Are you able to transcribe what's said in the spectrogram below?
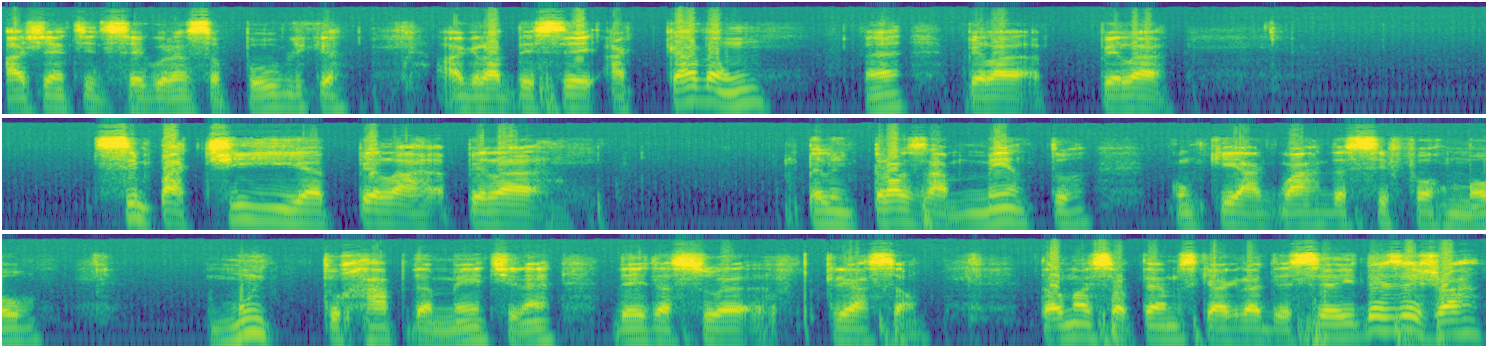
agente de segurança pública, agradecer a cada um né, pela, pela simpatia, pela, pela, pelo entrosamento com que a guarda se formou muito rapidamente, né, desde a sua criação. Então nós só temos que agradecer e desejar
